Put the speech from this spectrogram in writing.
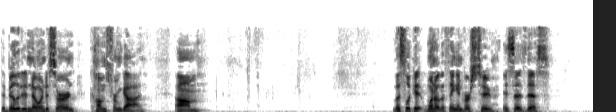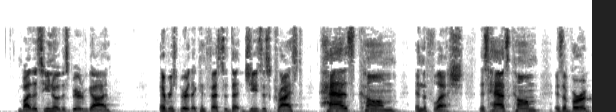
The ability to know and discern comes from God. Um, let's look at one other thing in verse 2. It says this By this you know the Spirit of God, every spirit that confesses that Jesus Christ has come in the flesh. This has come is a verb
